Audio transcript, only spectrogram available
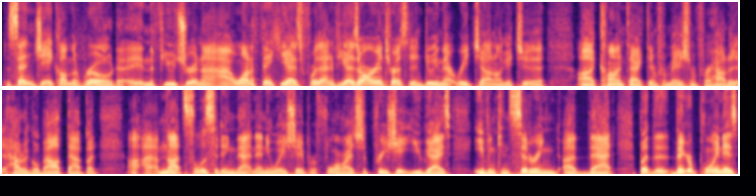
to send Jake on the road in the future. And I, I want to thank you guys for that. And if you guys are interested in doing that, reach out and I'll get you uh, contact information for how to how to go about that. But uh, I'm not soliciting that in any way, shape, or form. I just appreciate you guys even considering uh, that. But the bigger point is,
